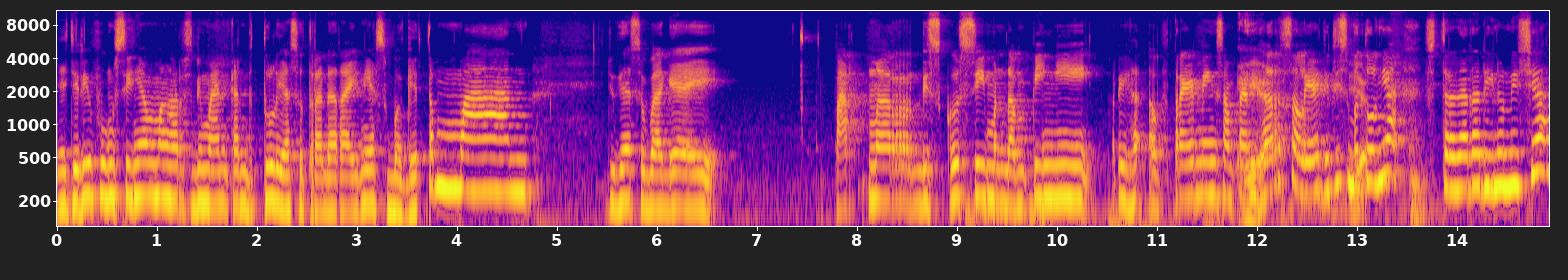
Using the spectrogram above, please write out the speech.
Ya jadi fungsinya memang harus dimainkan betul ya sutradara ini ya sebagai teman, juga sebagai partner diskusi mendampingi eh, training sampai Iya. rehearsal ya. Jadi sebetulnya sutradara di Indonesia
